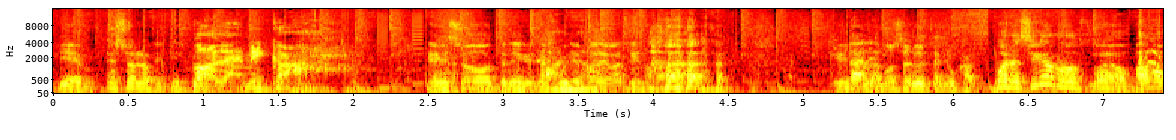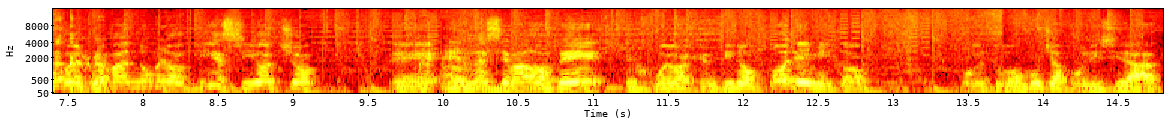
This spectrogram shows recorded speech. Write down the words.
Bien. Eso es lo que quiero. ¡Polémica! Eso tenía que estar Julia para debatir. Que le Dale. mandamos salud, está en Luján. Bueno, sigamos. Bueno, vamos con el programa número 18. Eh, el reservado de el juego argentino polémico, porque tuvo mucha publicidad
